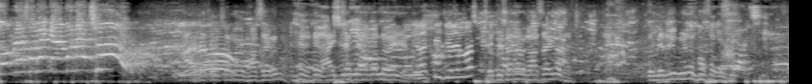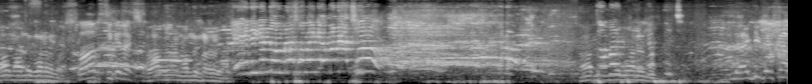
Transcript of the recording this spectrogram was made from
তোমরা সবাই কেমন আছো? ভাষা এরকম আইসা মেদিনীপুরের ভাষা বলছে সব বন্ধ করার না সব শিখে রাখছে। সব বন্ধ করার এইদিকে তোমরা সবাই কেমন আছো? সব বন্ধ করার না breakup হয়েছে? কি বেকার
